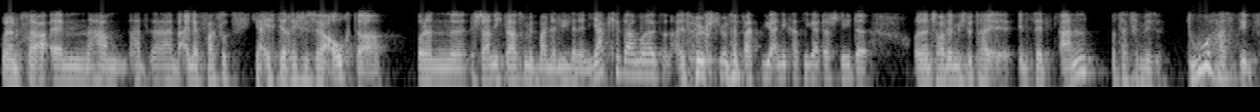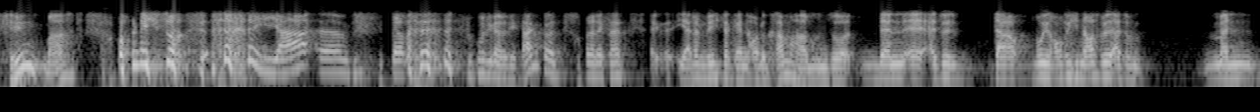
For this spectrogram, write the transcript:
und dann ähm, haben, hat, hat einer gefragt so, ja, ist der Regisseur auch da? Und dann äh, stand ich da so mit meiner lilanen Jacke damals und alles mögliche und dann sagte die Annika, ja, da steht er. Und dann schaut er mich total entsetzt an und sagte mir so, du hast den Film gemacht? Und ich so, ja, ähm, da muss ich gar nicht sagen soll. Und dann hat er gesagt, äh, ja, dann will ich da gerne ein Autogramm haben und so. Denn, äh, also, da, worauf ich hinaus will, also, man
